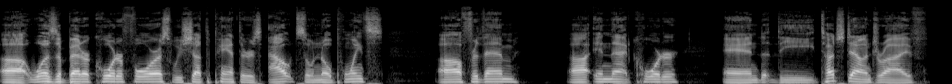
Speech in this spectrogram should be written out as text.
uh, was a better quarter for us. We shut the Panthers out, so no points for them in that quarter. And the touchdown drive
